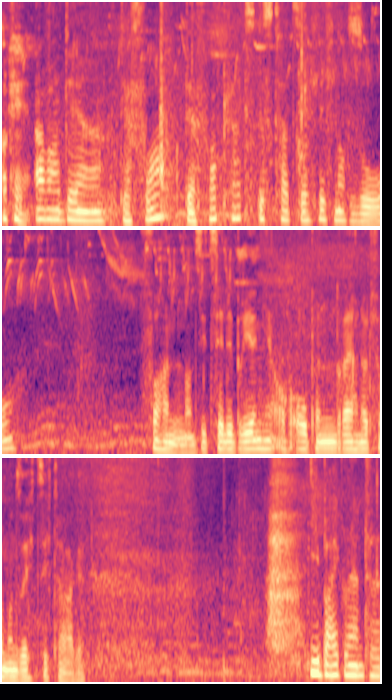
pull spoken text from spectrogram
Okay, aber der, der, Vor, der Vorplatz ist tatsächlich noch so vorhanden. Und sie zelebrieren hier auch Open 365 Tage. E-Bike Rental.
